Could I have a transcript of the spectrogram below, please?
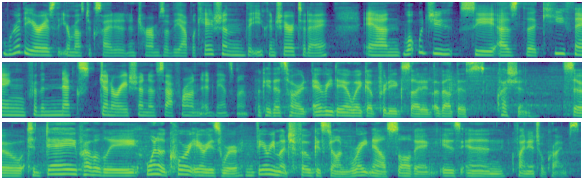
Where are the areas that you're most excited in terms of the application that you can share today? And what would you see as the key thing for the next generation of Saffron advancement? Okay, that's hard. Every day I wake up pretty excited about this question. So, today, probably one of the core areas we're very much focused on right now solving is in financial crimes.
